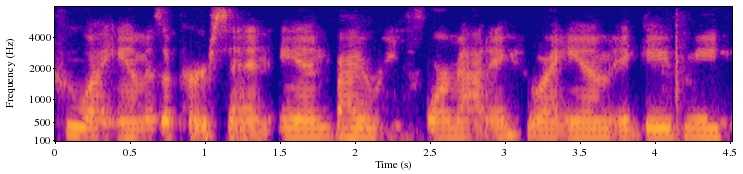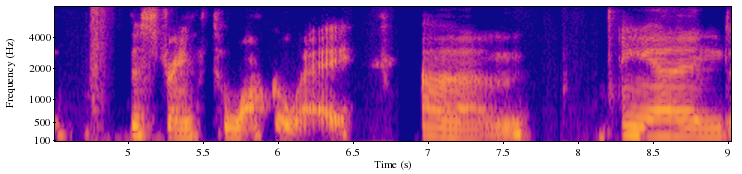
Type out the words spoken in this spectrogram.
who I am as a person. And by mm-hmm. reformatting who I am, it gave me the strength to walk away. Um, and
